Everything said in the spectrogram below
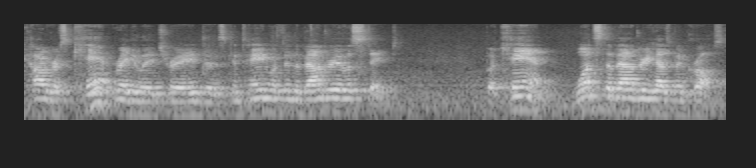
Congress can't regulate trade that is contained within the boundary of a state, but can once the boundary has been crossed.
